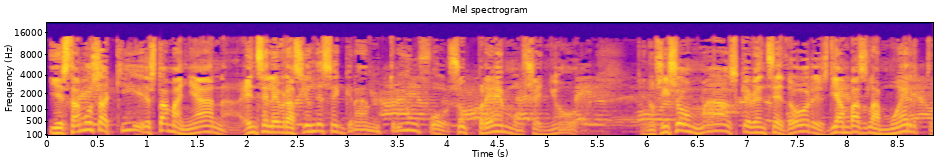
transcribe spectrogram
Y estamos aquí esta mañana en celebración de ese gran triunfo supremo, Señor, que nos hizo más que vencedores de ambas la muerte,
